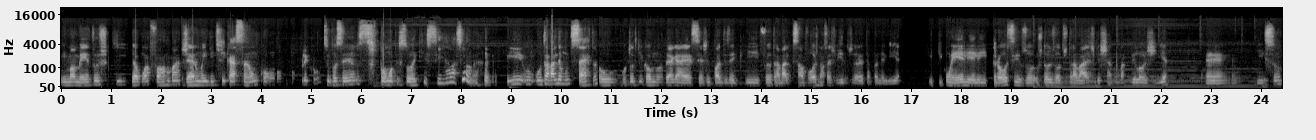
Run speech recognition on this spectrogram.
em momentos que, de alguma forma, geram uma identificação com o público, se você for uma pessoa que se relaciona. E o, o, trabalho deu muito certo. O, o Tudo Que Como no VHS, a gente pode dizer que foi o trabalho que salvou as nossas vidas durante a pandemia. E que com ele, ele trouxe os, os dois outros trabalhos, chamam uma trilogia. É, isso.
